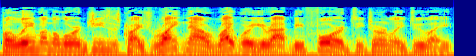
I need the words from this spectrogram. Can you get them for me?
Believe on the Lord Jesus Christ right now, right where you're at before it's eternally too late.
